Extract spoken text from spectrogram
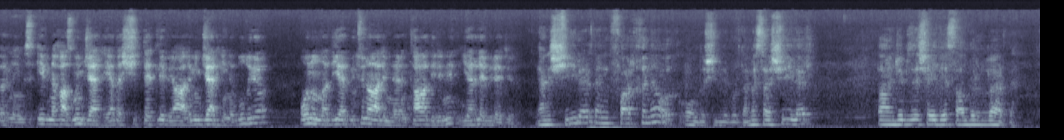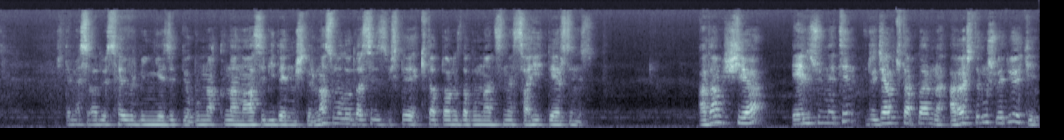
Örneğin mesela İbni Hazm'ın cerhi ya da şiddetli bir alimin cerhini buluyor. Onunla diğer bütün alimlerin tadilini yerle bir ediyor. Yani Şiilerden farkı ne ol- oldu şimdi burada? Mesela Şiiler daha önce bize şey diye saldırırlardı. İşte mesela diyor Sevr bin Yezid diyor bunun hakkında nasibi denmiştir. Nasıl olur da siz işte kitaplarınızda bunun hadisine sahih dersiniz? Adam Şia, ehl sünnetin rical kitaplarını araştırmış ve diyor ki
